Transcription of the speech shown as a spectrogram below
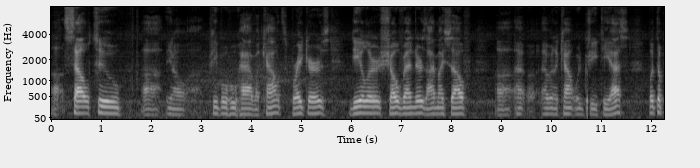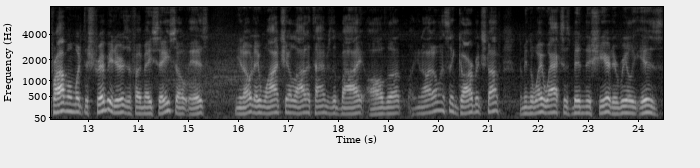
uh, sell to uh, you know uh, people who have accounts, breakers, dealers, show vendors. I myself uh, have an account with GTS. But the problem with distributors, if I may say so, is, you know, they want you a lot of times to buy all the, you know, I don't want to say garbage stuff. I mean, the way wax has been this year, there really is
